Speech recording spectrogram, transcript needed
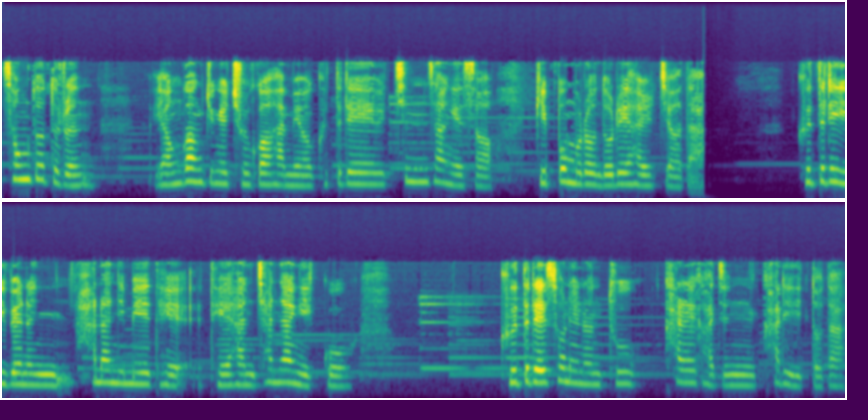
성도들은 영광 중에 즐거하며 그들의 침상에서 기쁨으로 노래할지어다. 그들의 입에는 하나님에 대, 대한 찬양이 있고 그들의 손에는 두 칼 가진 칼이 있도다.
